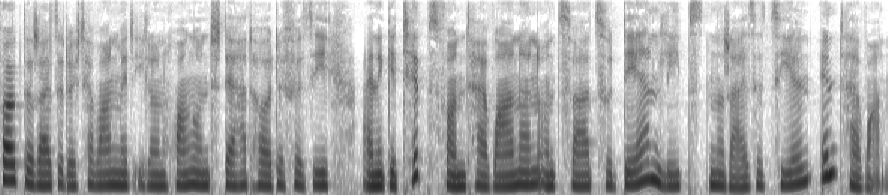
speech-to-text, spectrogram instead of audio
Es folgt der Reise durch Taiwan mit Elon Huang und der hat heute für Sie einige Tipps von Taiwanern und zwar zu deren liebsten Reisezielen in Taiwan.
